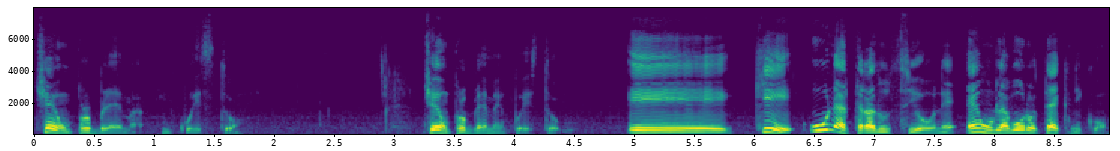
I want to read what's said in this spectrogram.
C'è un problema in questo c'è un problema in questo, e che una traduzione è un lavoro tecnico.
